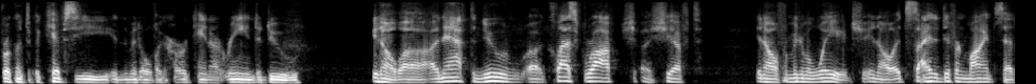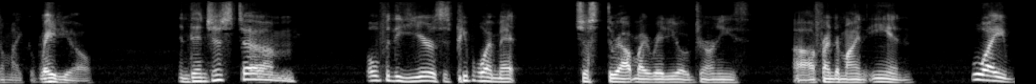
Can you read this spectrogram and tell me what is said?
Brooklyn to Poughkeepsie in the middle of like Hurricane Irene to do, you know, uh, an afternoon uh, classic rock sh- uh, shift, you know, for minimum wage. You know, it's I had a different mindset on like radio, and then just um, over the years, there's people I met just throughout my radio journeys. Uh, a friend of mine, Ian, who I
